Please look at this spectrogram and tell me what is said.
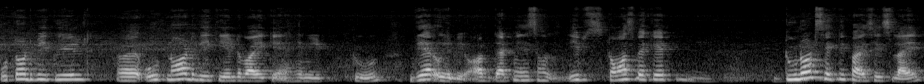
would not be killed, uh, would not be killed by Henry II, there will be, or that means if Thomas Becket do not sacrifice his life,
